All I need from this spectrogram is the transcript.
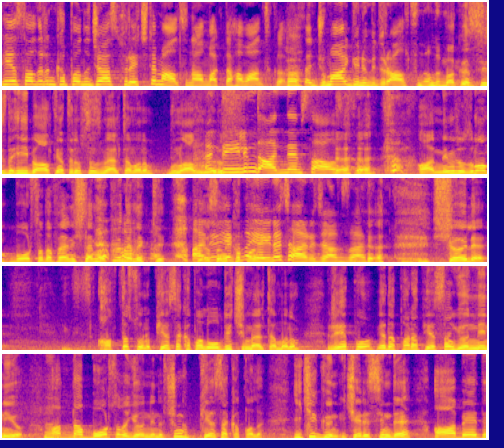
piyasaların kapanacağı süreçte mi altın almak daha mantıklı? Mesela cuma günü müdür altın alımı? Bakın siz de iyi bir altın yatırımsınız Meltem Hanım. Bunu anlıyoruz. değilim de annem sağ olsun. Annemiz o zaman borsada falan işlem yapıyor demek ki. Annemi yakında kapalı- yayına çağıracağım zaten. Şöyle hafta sonu piyasa kapalı olduğu için Meltem Hanım repo ya da para piyasasına yönleniyor. Hatta borsada yönlenir. Çünkü piyasa kapalı. İki gün içerisinde ABD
